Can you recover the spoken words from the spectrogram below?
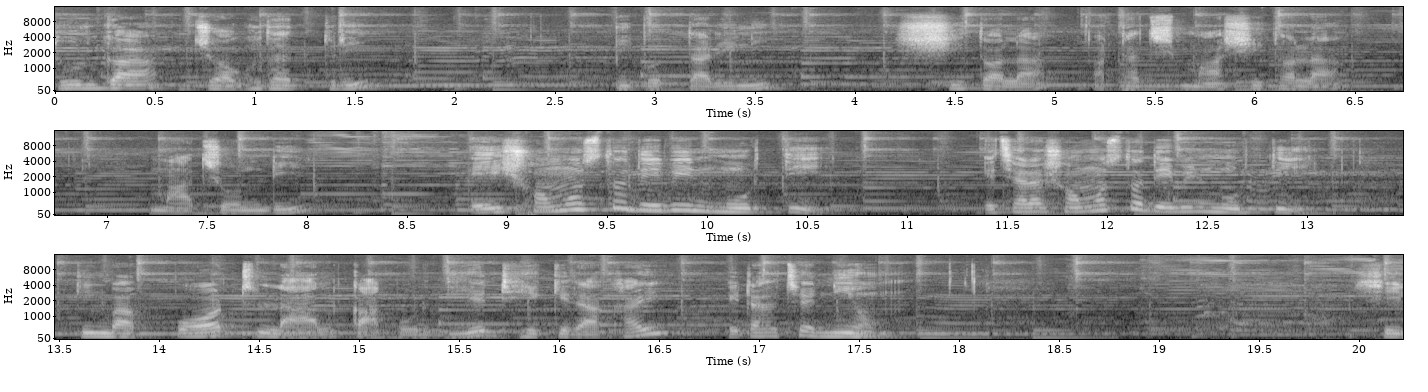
দুর্গা, জগদ্ধাত্রী, বিপত্তারিণী, শীতলা, অর্থাৎ মা শীতলা, মা চণ্ডী, এই সমস্ত দেবীর মূর্তি, এছাড়া সমস্ত দেবীর মূর্তি কিংবা পট, লাল কাপড় দিয়ে ঢেকে রাখাই এটা হচ্ছে নিয়ম। সেই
